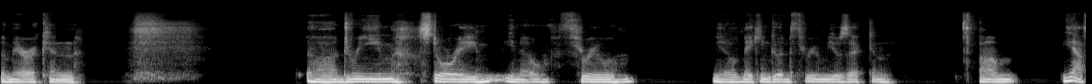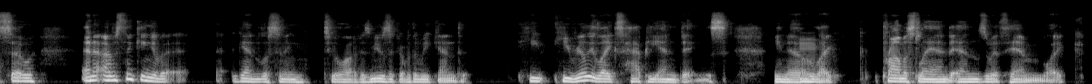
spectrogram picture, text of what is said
American uh, dream story, you know, through, you know, making good through music. And um, yeah, so, and I was thinking of it again, listening to a lot of his music over the weekend. He, he really likes happy endings, you know, mm. like Promised Land ends with him like,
